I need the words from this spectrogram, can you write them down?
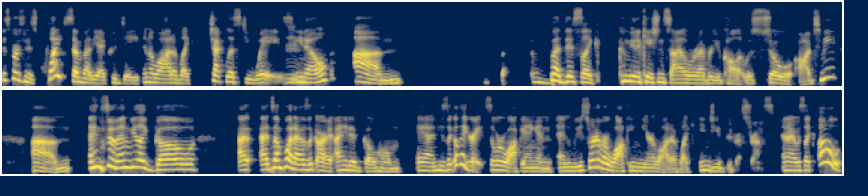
this person is quite somebody i could date in a lot of like checklisty ways mm. you know? Um but this like communication style or whatever you call it was so odd to me. Um and so then we like go at, at some point I was like, all right, I need to go home. And he's like, okay, great. So we're walking and and we sort of are walking near a lot of like Indian food restaurants. And I was like, oh,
